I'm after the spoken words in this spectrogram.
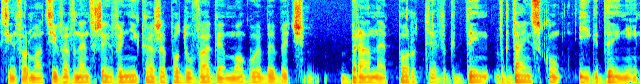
Z informacji wewnętrznych wynika, że pod uwagę mogłyby być brane porty w, w Gdańsku i Gdyni.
